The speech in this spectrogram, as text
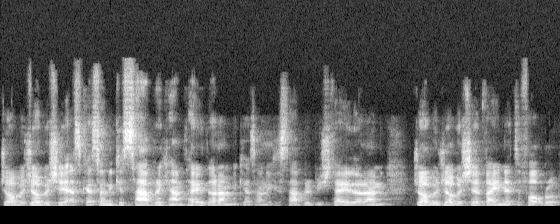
جابجا بشه از کسانی که صبر کمتری دارن به کسانی که صبر بیشتری دارن جابجا بشه و این اتفاق رو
